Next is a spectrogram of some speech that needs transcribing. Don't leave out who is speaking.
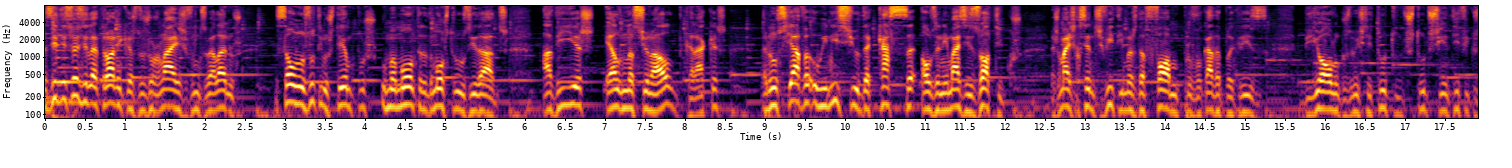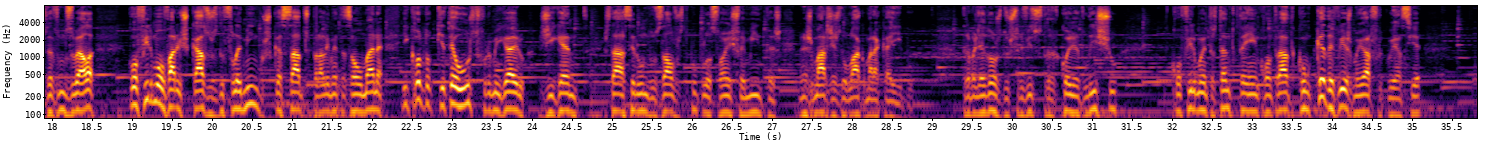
Speaker 1: As edições eletrónicas dos jornais venezuelanos são, nos últimos tempos, uma montra de monstruosidades. Há dias, El Nacional, de Caracas, anunciava o início da caça aos animais exóticos, as mais recentes vítimas da fome provocada pela crise. Biólogos do Instituto de Estudos Científicos da Venezuela confirmam vários casos de flamingos caçados para alimentação humana e contam que até o urso formigueiro gigante está a ser um dos alvos de populações famintas nas margens do Lago Maracaibo. Trabalhadores dos serviços de recolha de lixo confirmam, entretanto, que têm encontrado com cada vez maior frequência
